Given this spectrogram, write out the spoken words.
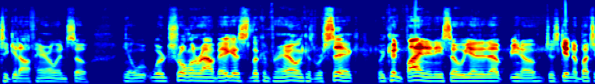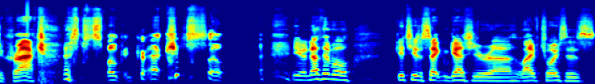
to get off heroin. So. You know, we're trolling around Vegas looking for heroin because we're sick. We couldn't find any, so we ended up, you know, just getting a bunch of crack, smoking crack. So, you know, nothing will get you to second guess your uh, life choices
